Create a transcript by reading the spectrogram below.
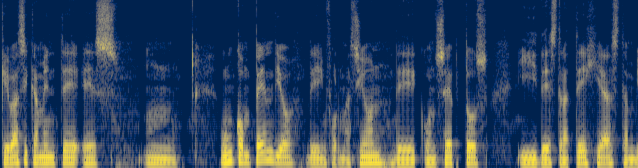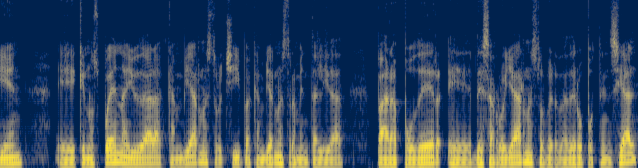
que básicamente es mm, un compendio de información, de conceptos y de estrategias también eh, que nos pueden ayudar a cambiar nuestro chip, a cambiar nuestra mentalidad para poder eh, desarrollar nuestro verdadero potencial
